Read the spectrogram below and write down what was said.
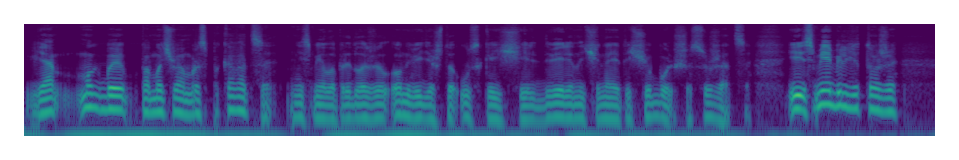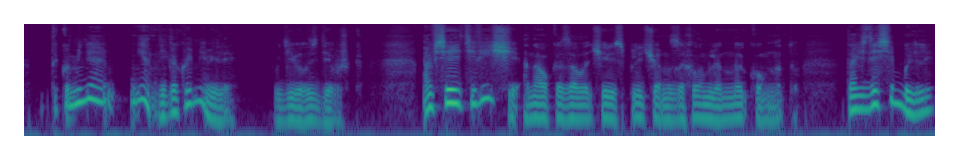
Я мог бы помочь вам распаковаться, несмело предложил он, видя, что узкая щель двери начинает еще больше сужаться. И с мебелью тоже. Так у меня нет никакой мебели, удивилась девушка. А все эти вещи, она указала через плечо на захламленную комнату, так здесь и были.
